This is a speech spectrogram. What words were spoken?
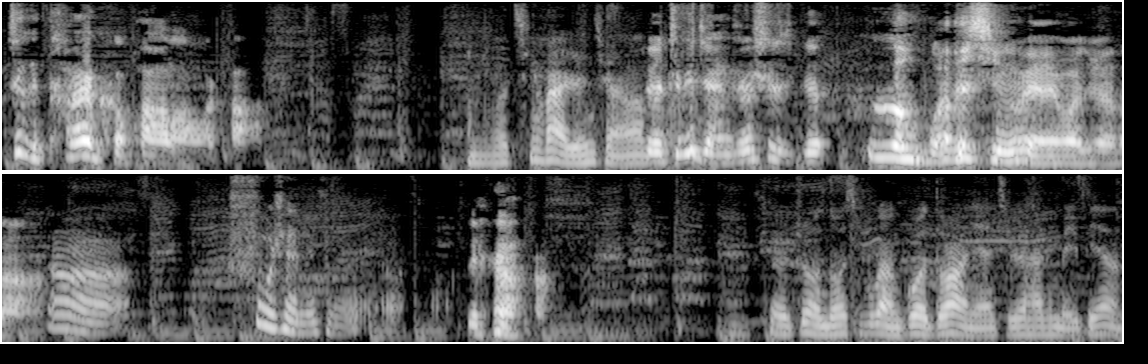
这个太可怕了，我靠！嗯我侵犯人权了。对，这个简直是一个恶魔的行为，我觉得。啊，畜生的行为，我操！对啊，所以这种东西不管过了多少年，其实还是没变的。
